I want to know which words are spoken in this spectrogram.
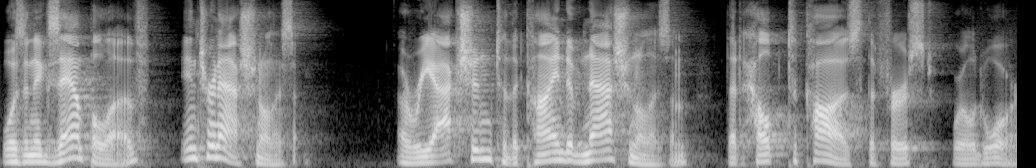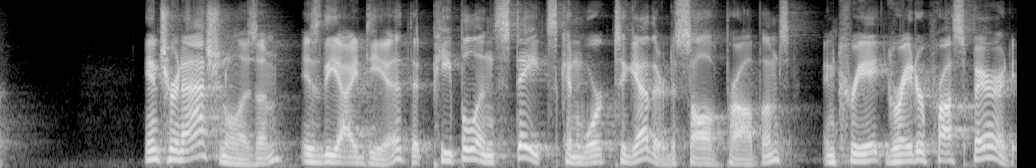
was an example of internationalism, a reaction to the kind of nationalism that helped to cause the First World War. Internationalism is the idea that people and states can work together to solve problems and create greater prosperity.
